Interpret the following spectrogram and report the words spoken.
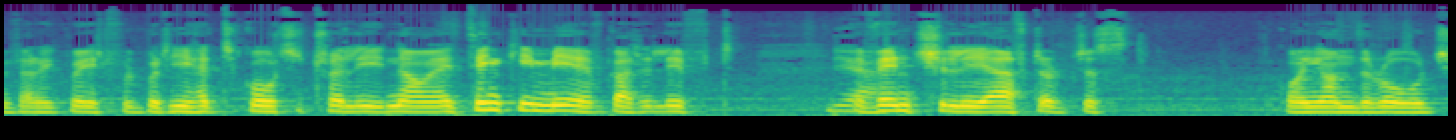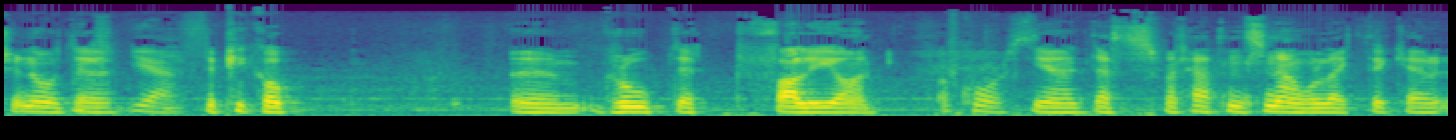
very grateful. But he had to go to Tralee. Now I think he may have got a lift Yeah. eventually after just going on the road, you know, the Yeah, the pickup um, group that follow you on. of course. Yeah, that's what happens now. Like the car-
